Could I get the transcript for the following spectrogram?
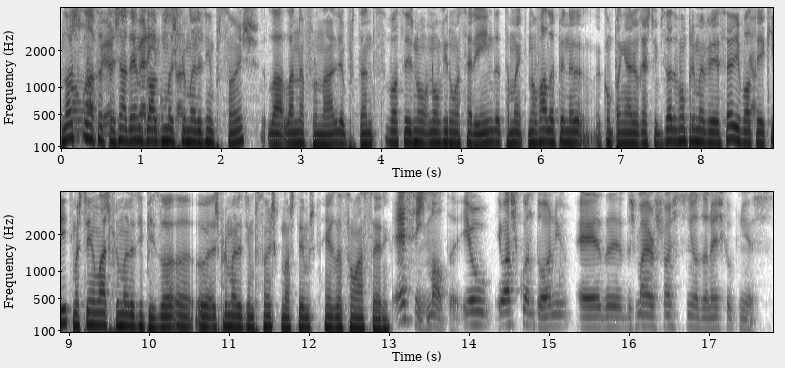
nós nós até já demos algumas primeiras impressões lá, lá na fornalha, portanto, se vocês não, não viram a série ainda, também não vale a pena acompanhar o resto do episódio. Vão primeiro ver a série e voltem yeah. aqui, mas têm lá as primeiras, as primeiras impressões que nós temos em relação à série. É assim, malta, eu, eu acho que o António é de, dos maiores fãs de Senhor dos Anéis que eu conheço.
